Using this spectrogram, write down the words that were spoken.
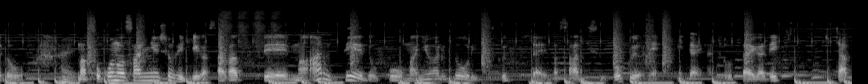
けど、はい、まあ、そこの参入障壁が下がって、まあ、ある程度こうマニュアル通り作っちゃえばサービス動くよねみたいな状態ができちゃっ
